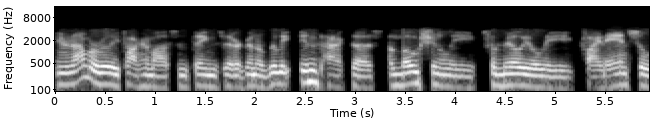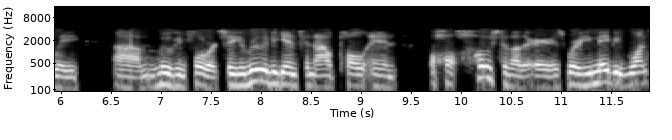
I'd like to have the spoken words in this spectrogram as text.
You know, now we're really talking about some things that are going to really impact us emotionally, familially, financially, um, moving forward. So you really begin to now pull in a whole host of other areas where you maybe once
